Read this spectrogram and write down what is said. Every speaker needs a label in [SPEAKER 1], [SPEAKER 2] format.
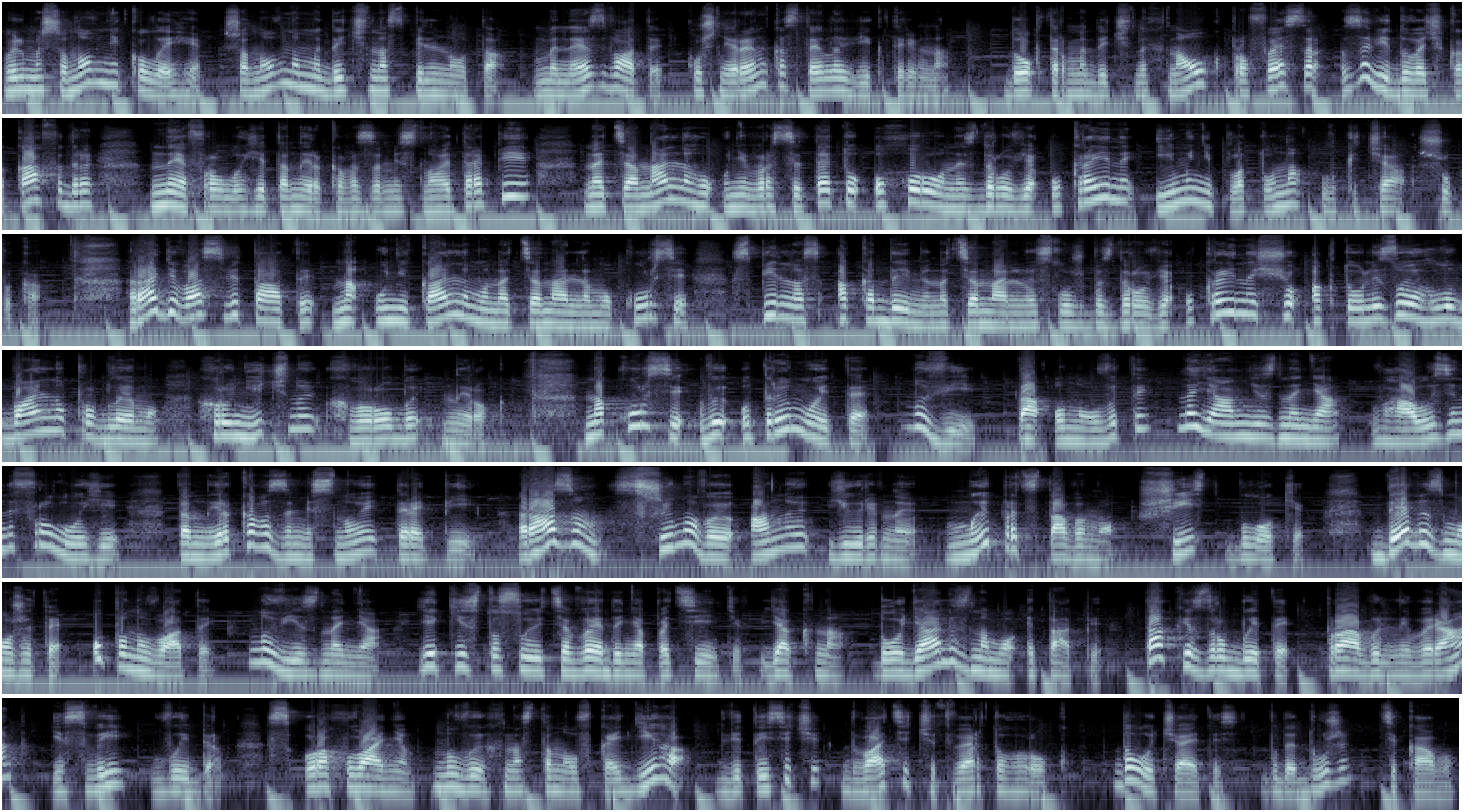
[SPEAKER 1] Вельмишановні колеги, шановна медична спільнота, мене звати Кушніренка Стела Вікторівна, доктор медичних наук, професор, завідувачка кафедри нефрології та нирково-замісної терапії Національного університету охорони здоров'я України імені Платона Лукича Шупика. Раді вас вітати на унікальному національному курсі спільно з Академією Національної служби здоров'я України, що актуалізує глобальну проблему хронічної хвороби нирок. На курсі ви отримуєте нові та оновити наявні знання в галузі нефрології та нирково-замісної терапії. Разом з Шимовою Анною Юрівною ми представимо 6 блоків, де ви зможете опанувати нові знання, які стосуються ведення пацієнтів як на додіалізному етапі, так і зробити правильний варіант і свій вибір з урахуванням нових настанов Кайдіга 2024 року. Долучайтесь, буде дуже цікаво.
